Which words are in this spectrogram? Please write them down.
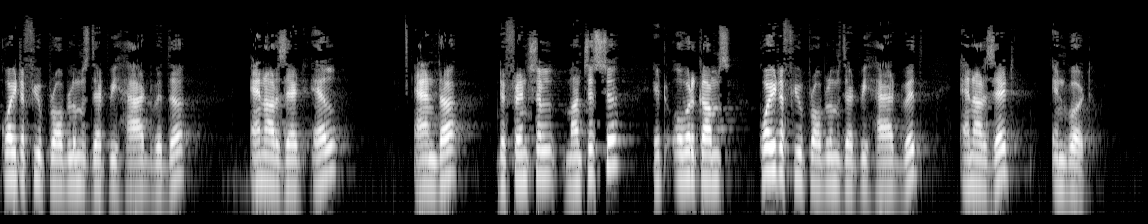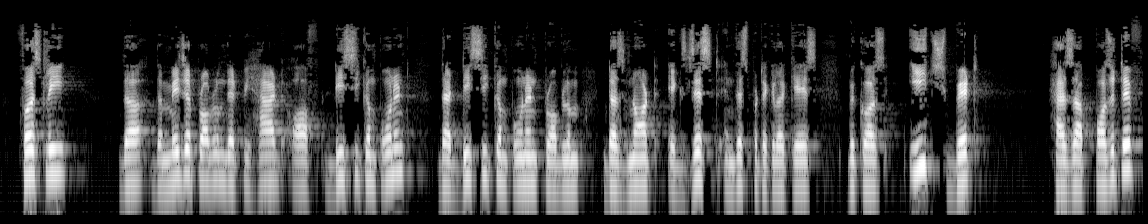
quite a few problems that we had with the NRZL and the differential Manchester. It overcomes quite a few problems that we had with NRZ invert. Firstly, the, the major problem that we had of DC component, that DC component problem does not exist in this particular case because each bit has a positive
